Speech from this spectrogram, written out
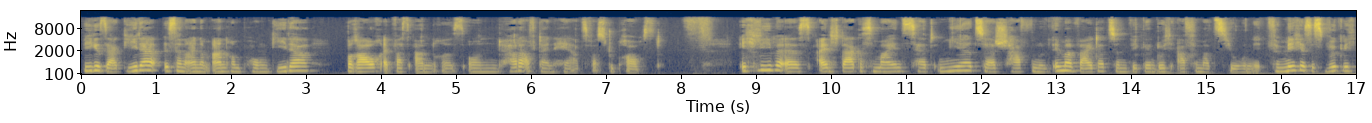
Wie gesagt, jeder ist an einem anderen Punkt. Jeder braucht etwas anderes und hör da auf dein Herz, was du brauchst. Ich liebe es, ein starkes Mindset mir zu erschaffen und immer weiterzuentwickeln durch Affirmationen. Für mich ist es wirklich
